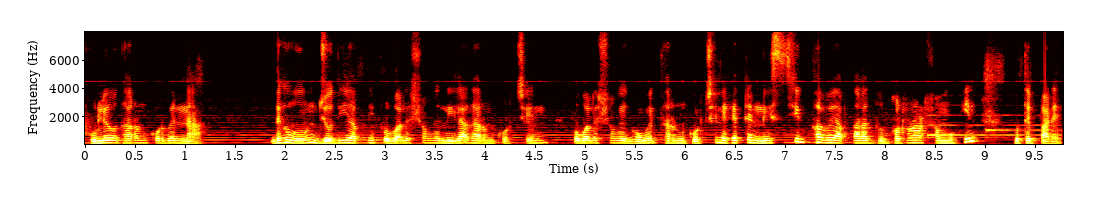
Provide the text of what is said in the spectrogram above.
ভুলেও ধারণ করবেন না। দেখুন, যদি আপনি প্রবালের সঙ্গে নীলা ধারণ করছেন, প্রবালের সঙ্গে গোমেদ ধারণ করছেন, এক্ষেত্রে নিশ্চিতভাবে আপনারা দুর্ঘটনার সম্মুখীন হতে পারেন।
